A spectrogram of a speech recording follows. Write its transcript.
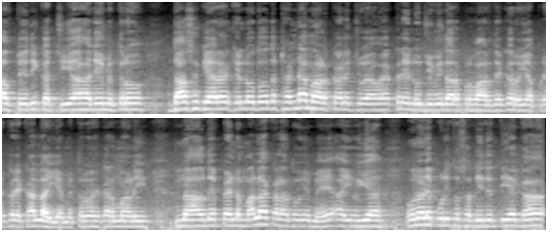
ਹਫ਼ਤੇ ਦੀ ਕੱਚੀ ਆ। ਹਜੇ ਮਿੱਤਰੋ 10 11 ਕਿਲੋ ਦੁੱਧ ਠੰਡਾ ਮਾਲਕਾਂ ਨੇ ਚੋਇਆ ਹੋਇਆ, ਘਰੇਲੂ ਜ਼ਿਮੀਂਦਾਰ ਪਰਿਵਾਰ ਦੇ ਘਰੋਂ ਹੀ ਆਪਣੇ ਘਰੇ ਕੱਲ ਆਈ ਹੈ ਮਿੱਤਰੋ ਇਹ ਕਰਮਾਂ ਵਾਲੀ। ਨਾਲ ਦੇ ਪਿੰਡ ਮਾਲਾ ਕਲਾਂ ਤੋਂ ਇਹ ਮੈਂ ਆਈ ਹੋਈ ਆ, ਉਹਨਾਂ ਨੇ ਪੂਰੀ ਤਸੱਲੀ ਦਿੱਤੀ ਹੈ ਗਾਂ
